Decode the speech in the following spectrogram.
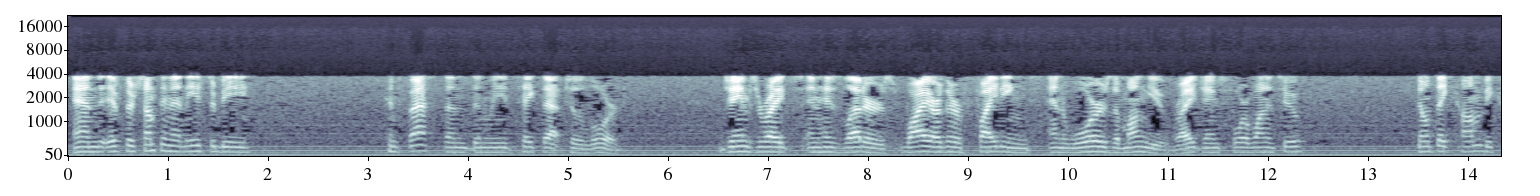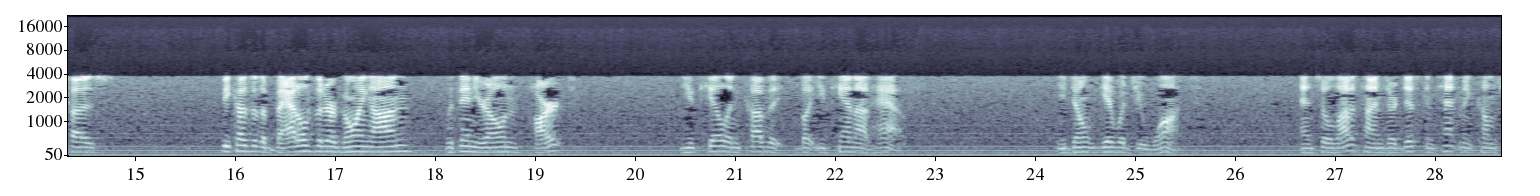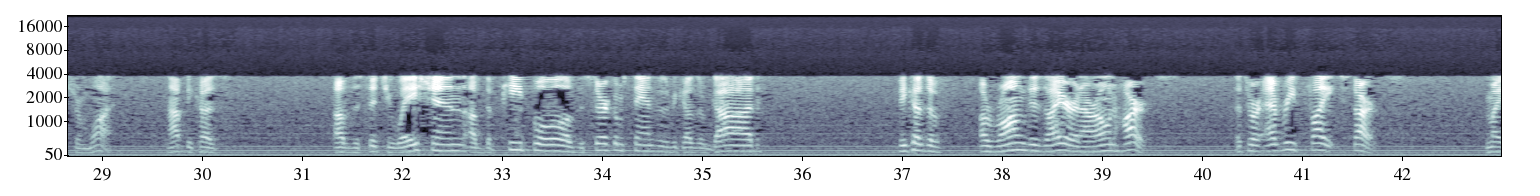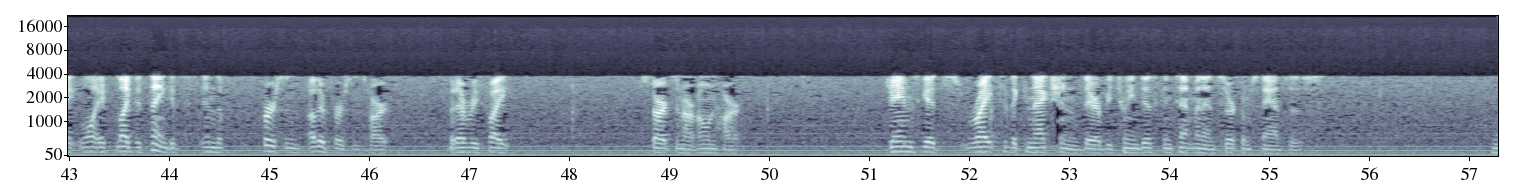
and if there's something that needs to be confessed then then we take that to the lord James writes in his letters, Why are there fightings and wars among you? Right? James 4 1 and 2. Don't they come because because of the battles that are going on within your own heart? You kill and covet, but you cannot have. You don't give what you want. And so a lot of times our discontentment comes from what? Not because of the situation, of the people, of the circumstances, because of God because of a wrong desire in our own hearts. That's where every fight starts. You might well, like to think it's in the person, other person's heart, but every fight starts in our own heart. James gets right to the connection there between discontentment and circumstances.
